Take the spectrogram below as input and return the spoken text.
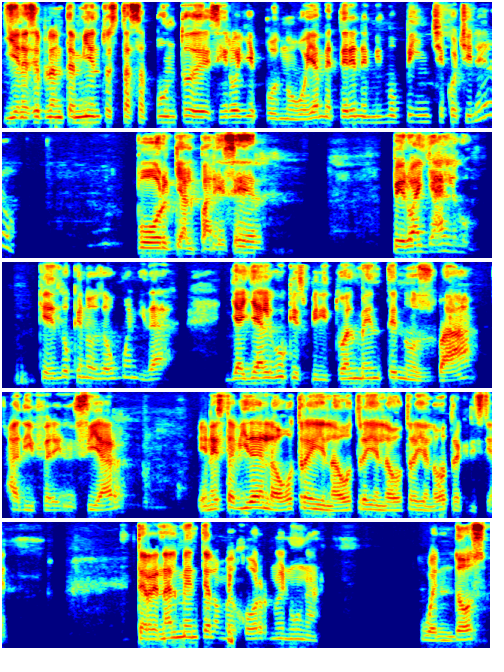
Y en ese planteamiento estás a punto de decir, oye, pues me voy a meter en el mismo pinche cochinero. Porque al parecer, pero hay algo que es lo que nos da humanidad. Y hay algo que espiritualmente nos va a diferenciar en esta vida, en la otra y en la otra y en la otra y en la otra, Cristian. Terrenalmente a lo mejor no en una o en dos,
